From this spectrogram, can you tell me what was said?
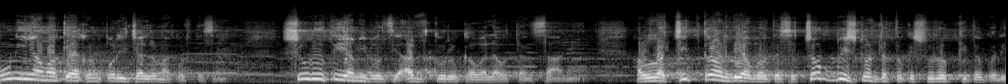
উনি আমাকে এখন পরিচালনা করতেছেন। শুরুতেই আমি বলছি আজ করু কাওয়ালা সানি আল্লাহ চিৎকার দিয়া বলতেছে, চব্বিশ ঘণ্টা তোকে সুরক্ষিত করি,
